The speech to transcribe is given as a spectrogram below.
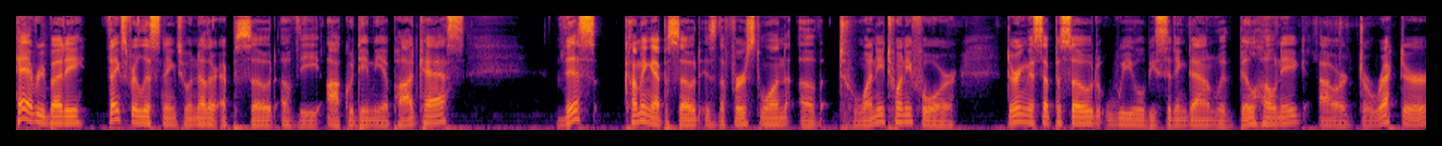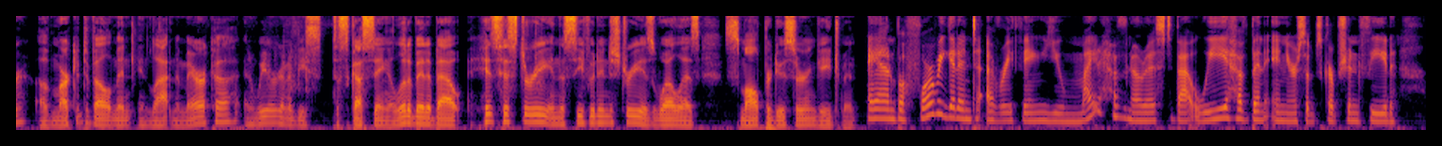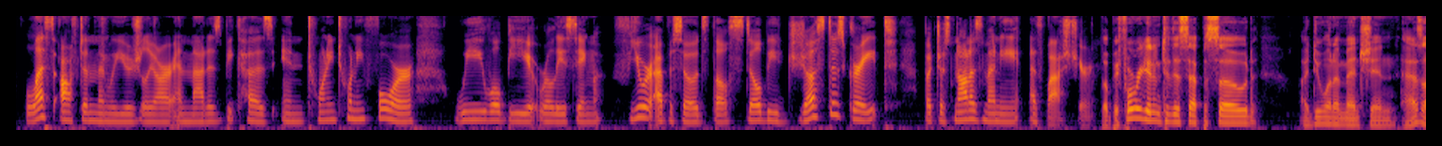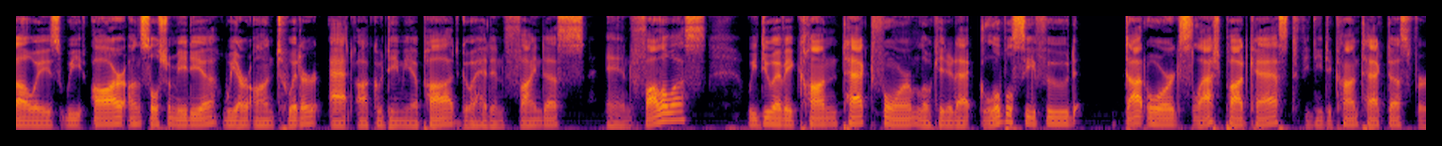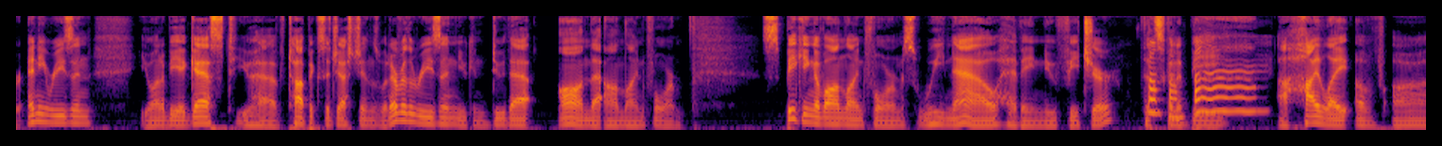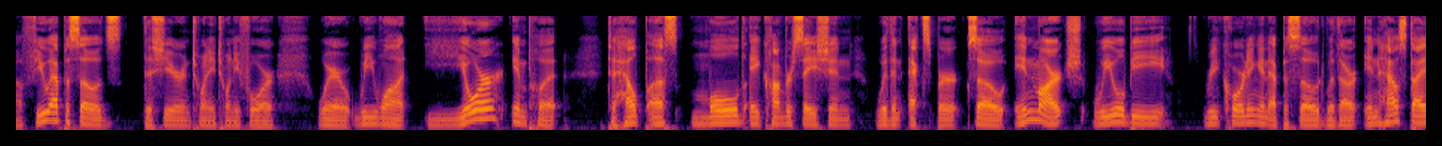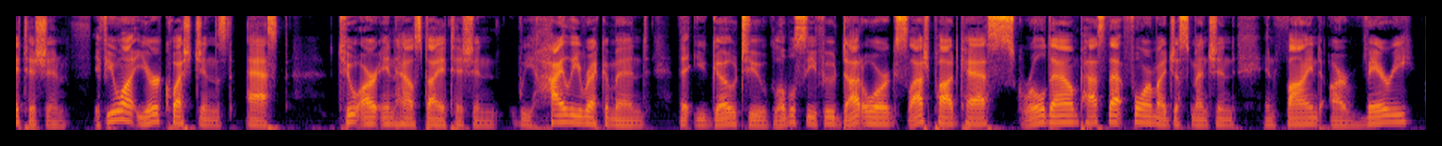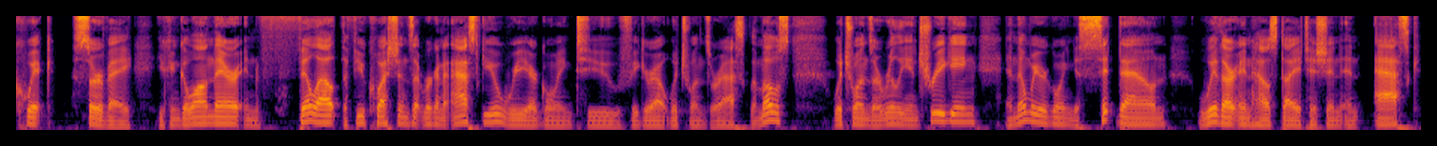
Hey, everybody. Thanks for listening to another episode of the Aquademia podcast. This coming episode is the first one of 2024. During this episode, we will be sitting down with Bill Honig, our Director of Market Development in Latin America, and we are going to be discussing a little bit about his history in the seafood industry as well as small producer engagement. And before we get into everything, you might have noticed that we have been in your subscription feed less often than we usually are, and that is because in 2024, we will be releasing fewer episodes. They'll still be just as great, but just not as many as last year. But before we get into this episode, I do want to mention, as always, we are on social media. We are on Twitter at Aquademia Pod. Go ahead and find us and follow us. We do have a contact form located at globalseafood.org slash podcast. If you need to contact us for any reason, you want to be a guest, you have topic suggestions, whatever the reason, you can do that on that online form. Speaking of online forms, we now have a new feature that's going to be a highlight of a few episodes this year in 2024 where we want your input to help us mold a conversation with an expert. So in March, we will be recording an episode with our in house dietitian. If you want your questions asked to our in-house dietitian, we highly recommend that you go to globalseafood.org slash podcast, scroll down past that form I just mentioned, and find our very quick survey. You can go on there and fill out the few questions that we're going to ask you. We are going to figure out which ones were asked the most, which ones are really intriguing, and then we are going to sit down with our in-house dietitian and ask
